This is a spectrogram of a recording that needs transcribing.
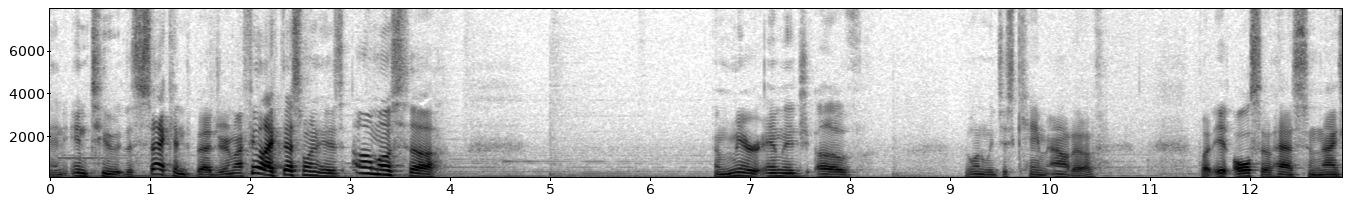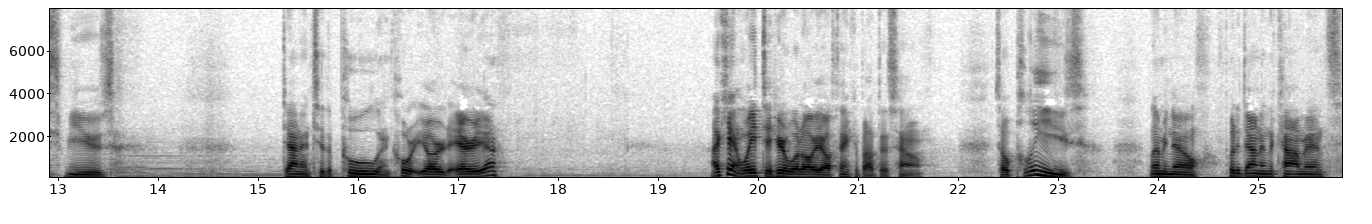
Then into the second bedroom. I feel like this one is almost a, a mirror image of the one we just came out of. But it also has some nice views down into the pool and courtyard area. I can't wait to hear what all y'all think about this home. So please let me know. Put it down in the comments.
